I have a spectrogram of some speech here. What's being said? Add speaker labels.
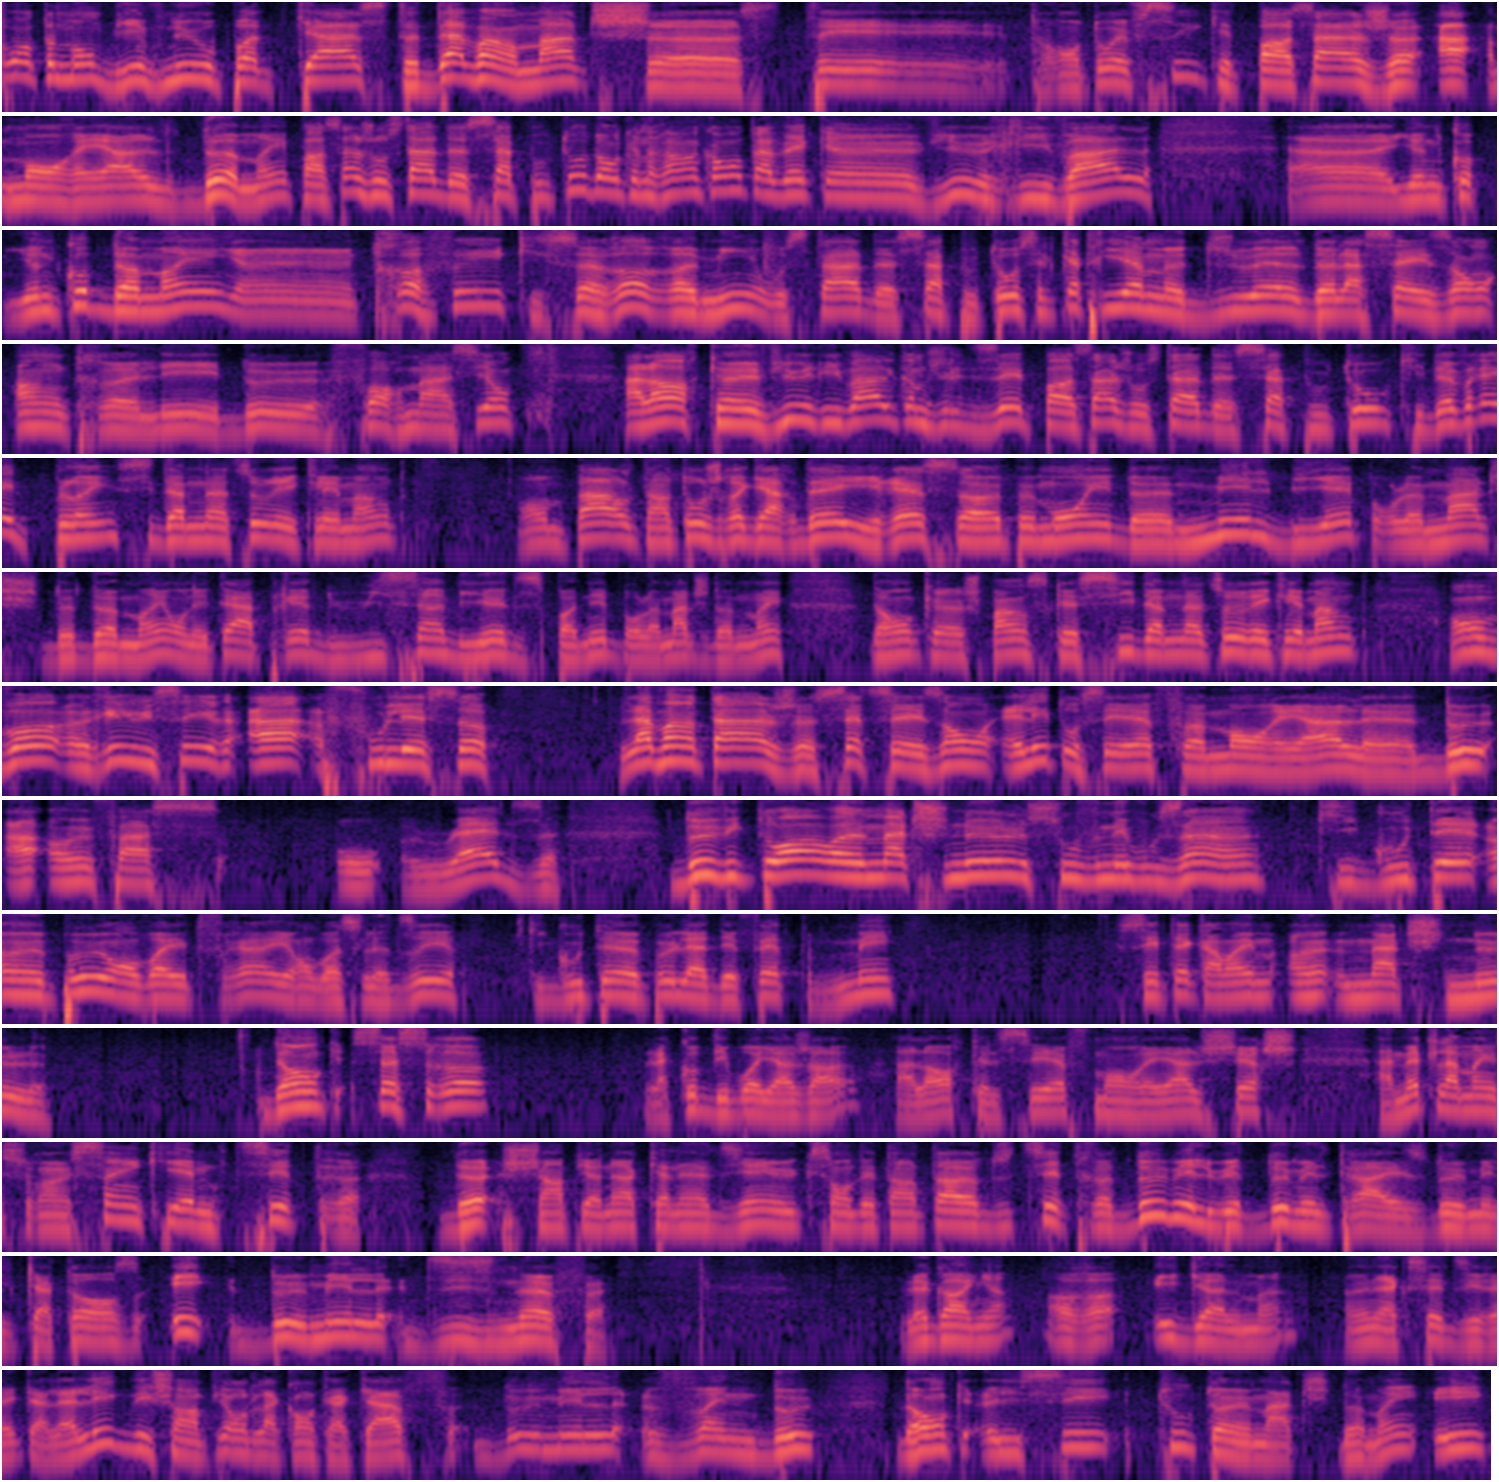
Speaker 1: bonsoir tout le monde. Bienvenue au podcast d'avant-match. Euh, C'était Toronto FC qui est de passage à Montréal demain. Passage au stade Saputo. Donc une rencontre avec un vieux rival. Euh, Il y a une coupe. Il y a une coupe demain. Il y a un trophée qui sera remis au stade Saputo. C'est le quatrième duel de la saison entre les deux formations. Alors qu'un vieux rival, comme je le disais, de passage au stade Saputo, qui devrait être plein si Dame Nature est clémente. On me parle, tantôt je regardais, il reste un peu moins de 1000 billets pour le match de demain. On était à près de 800 billets disponibles pour le match de demain. Donc euh, je pense que si Dame Nature est clémente, on va réussir à fouler ça. L'avantage cette saison, elle est au CF Montréal, euh, 2 à 1 face aux Reds. Deux victoires, un match nul, souvenez-vous-en, hein, qui goûtait un peu, on va être franc et on va se le dire, qui goûtait un peu la défaite, mais c'était quand même un match nul. Donc, ce sera la Coupe des Voyageurs, alors que le CF Montréal cherche à mettre la main sur un cinquième titre de championnat canadien, eux qui sont détenteurs du titre 2008, 2013, 2014 et 2019. Le gagnant aura également un accès direct à la Ligue des champions de la CONCACAF 2022. Donc, ici, tout un match demain. Et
